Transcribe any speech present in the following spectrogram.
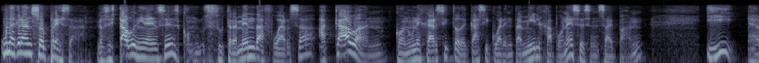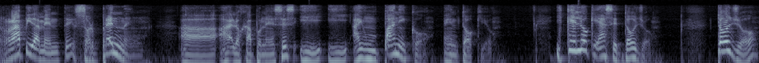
Una gran sorpresa. Los estadounidenses, con su tremenda fuerza, acaban con un ejército de casi 40.000 japoneses en Saipan y eh, rápidamente sorprenden a, los japoneses y, y, hay un pánico en Tokio. ¿Y qué es lo que hace Toyo? Toyo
